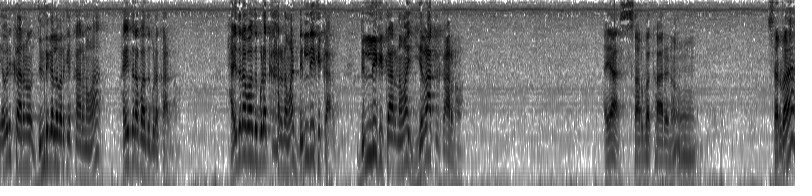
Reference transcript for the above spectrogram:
ఎవరికి కారణం? దిండుగల్ల వరకే కారణమా? హైదరాబాద్ కూడా కారణం. హైదరాబాద్ కూడా కారణమా? ఢిల్లీకి కారణం. ఢిల్లీకి కారణమా? ఇరాక్ కారణమా? అయ్యా సర్వకారణం. సర్వ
